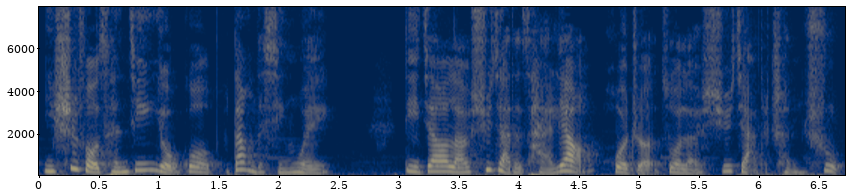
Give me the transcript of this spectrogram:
你是否曾经有过不当的行为，递交了虚假的材料或者做了虚假的陈述？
